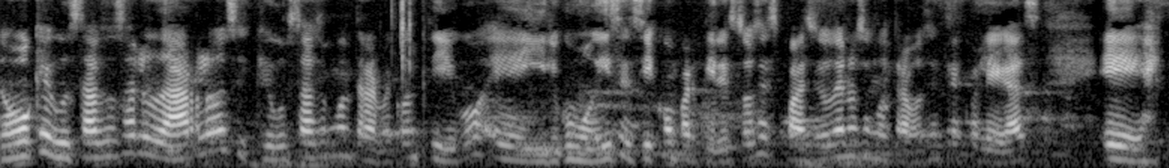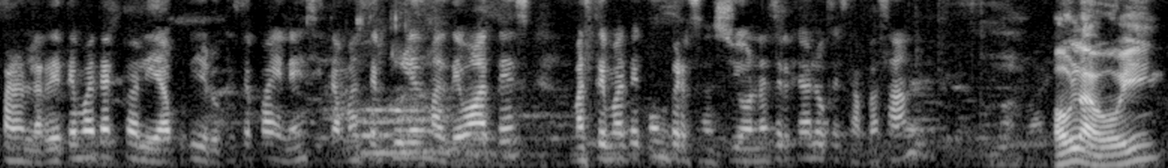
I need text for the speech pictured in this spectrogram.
No, qué gustazo saludarlos y qué gustazo encontrarme contigo eh, y como dices, sí, compartir estos espacios donde nos encontramos entre colegas eh, para hablar de temas de actualidad, porque yo creo que este país necesita más tertulias, más debates, más temas de conversación acerca de lo que está pasando. Hola, hoy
